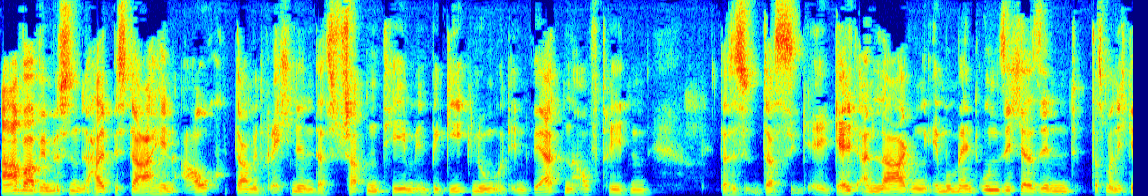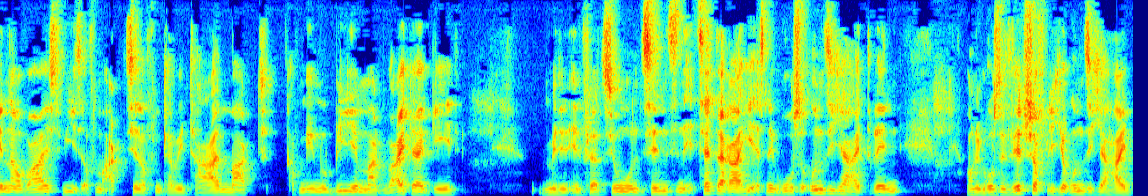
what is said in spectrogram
Aber wir müssen halt bis dahin auch damit rechnen, dass Schattenthemen in Begegnungen und in Werten auftreten, dass, es, dass äh, Geldanlagen im Moment unsicher sind, dass man nicht genau weiß, wie es auf dem Aktien, auf dem Kapitalmarkt, auf dem Immobilienmarkt weitergeht mit den Inflationen, Zinsen etc. Hier ist eine große Unsicherheit drin, auch eine große wirtschaftliche Unsicherheit,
